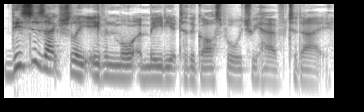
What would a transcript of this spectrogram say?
this is actually even more immediate to the gospel which we have today.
